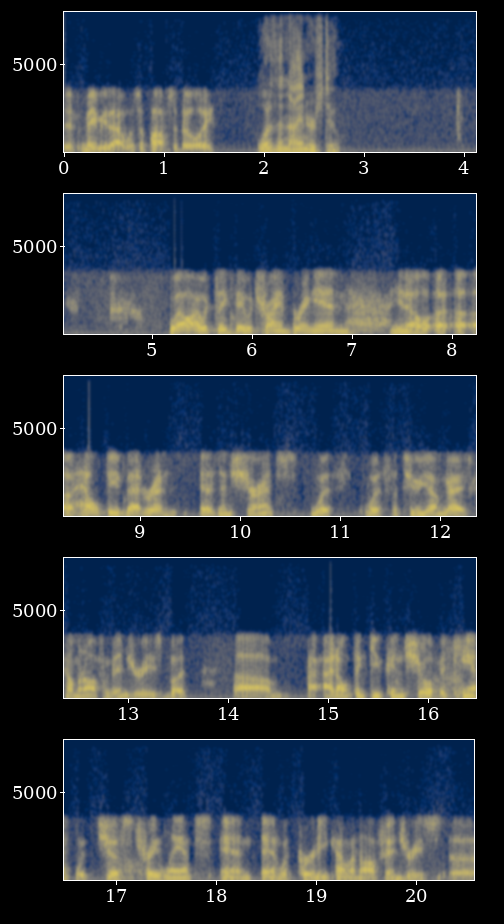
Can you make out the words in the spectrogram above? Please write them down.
if maybe that was a possibility. What do the Niners do? Well, I would think they would try and bring in, you know, a, a healthy veteran as insurance with with the two young guys coming off of injuries. But um, I, don't think you can show up at camp with just Trey Lance and and with Purdy coming off injuries uh,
